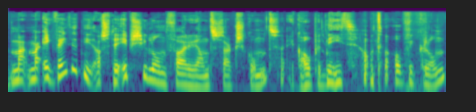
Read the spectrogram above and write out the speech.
maar, maar ik weet het niet. Als de Y-variant straks komt, ik hoop het niet, de Omicron.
